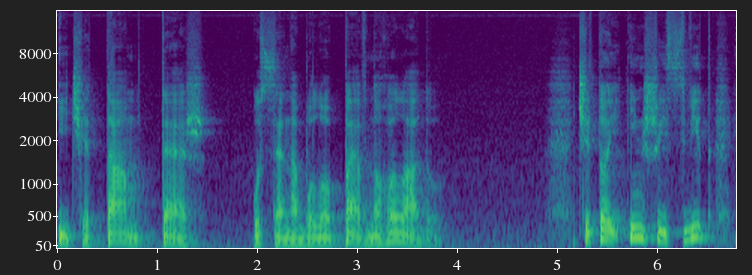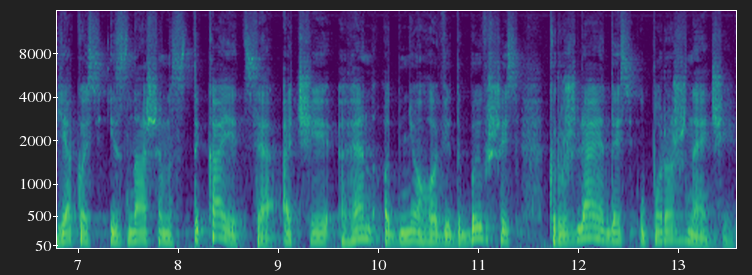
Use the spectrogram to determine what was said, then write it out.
і чи там теж усе набуло певного ладу. Чи той інший світ якось із нашим стикається, а чи ген од нього відбившись, кружляє десь у порожнечі?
